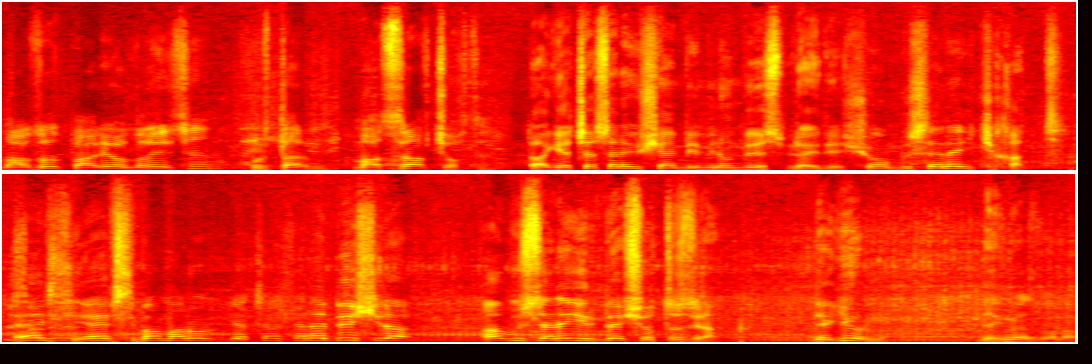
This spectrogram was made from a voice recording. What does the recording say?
mazot pahalı olduğu için kurtarmıyor. Masraf çoktu. Daha geçen sene 3 yani 1 milyon 500 liraydı. Şu an bu sene 2 kat. Hepsi hepsi. Ben marul geçen sene 5 lira. Ha bu sene 25-30 lira. Değiyor mu? Değmez valla.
